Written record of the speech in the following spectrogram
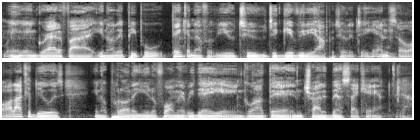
and, and, gratified, you know, that people think enough of you to to give you the opportunity. And so all I could do is, you know, put on a uniform every day and go out there and try the best I can. Yeah.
